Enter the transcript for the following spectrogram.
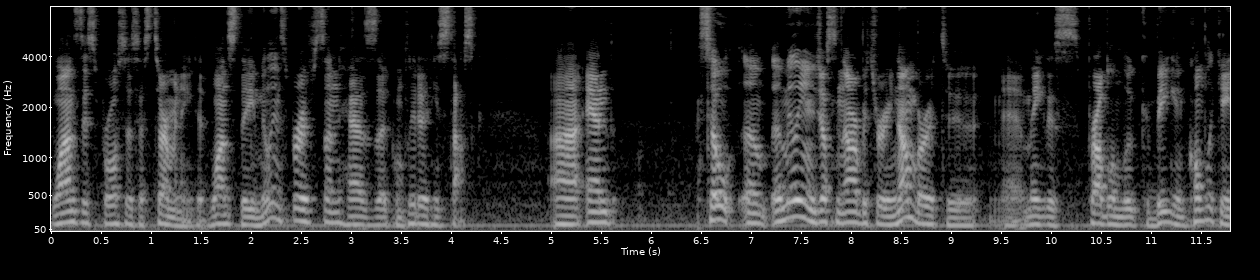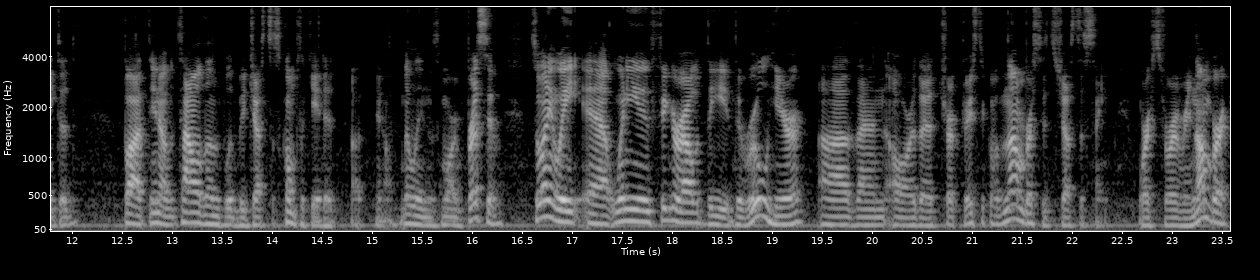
once this process has terminated, once the millionth person has uh, completed his task. Uh, and so um, a million is just an arbitrary number to uh, make this problem look big and complicated, but you know, thousand would be just as complicated, but you know, million is more impressive. So anyway, uh, when you figure out the, the rule here, uh, then, or the characteristic of the numbers, it's just the same. Works for every number.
